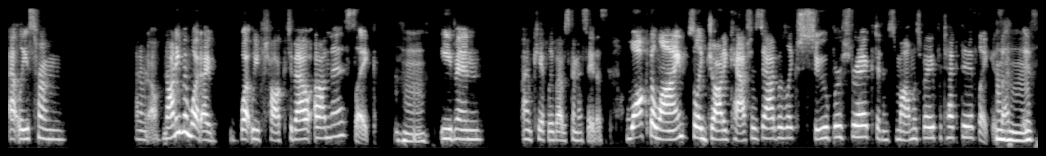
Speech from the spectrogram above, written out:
at least from I don't know, not even what I what we've talked about on this, like Mhm. even I can't believe I was gonna say this. Walk the line. So like Johnny Cash's dad was like super strict and his mom was very protective. Like is Mhm. that is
